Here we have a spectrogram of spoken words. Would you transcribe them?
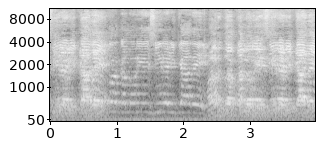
சீரழிக்காதே மருத்துவக் கல்லூரியை சீரழிக்காதே மருத்துவக் கல்லூரியை சீரழிக்காதே.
